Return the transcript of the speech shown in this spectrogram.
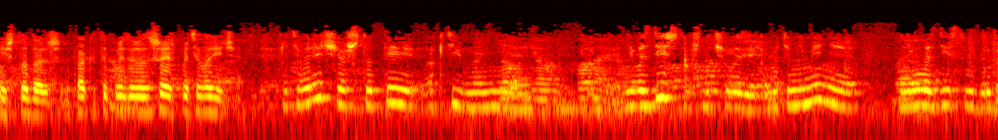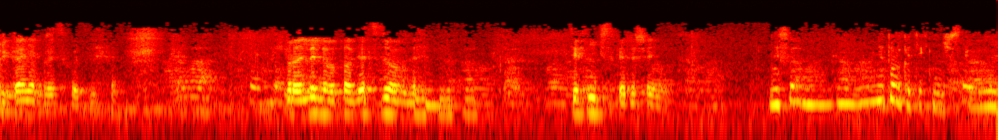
И что дальше? Как ты разрешаешь противоречие? Противоречие, что ты активно не, не воздействуешь на человека, но тем не менее на него воздействуют другие. Прикание происходит. Параллельно выполняется дом. Техническое решение. Не, не только техническое, но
